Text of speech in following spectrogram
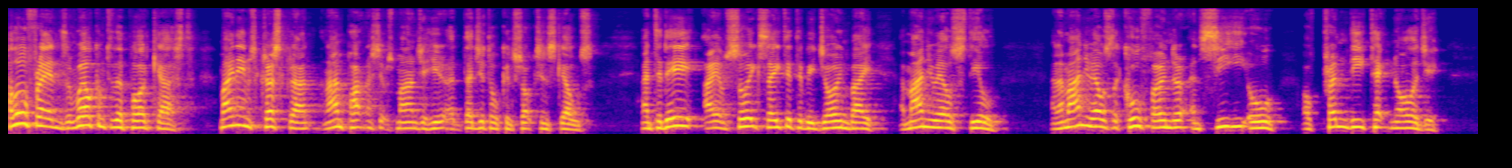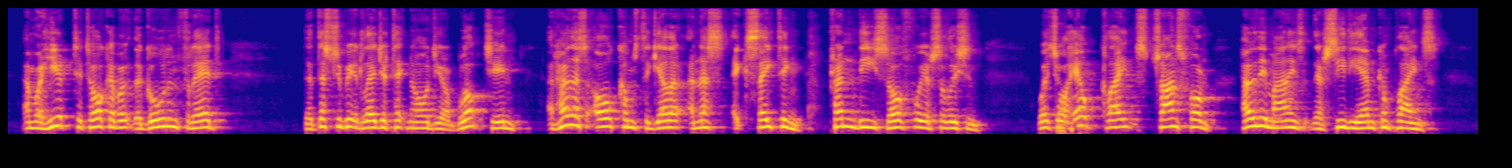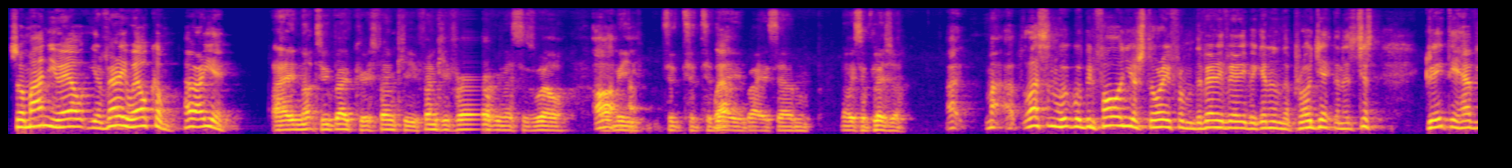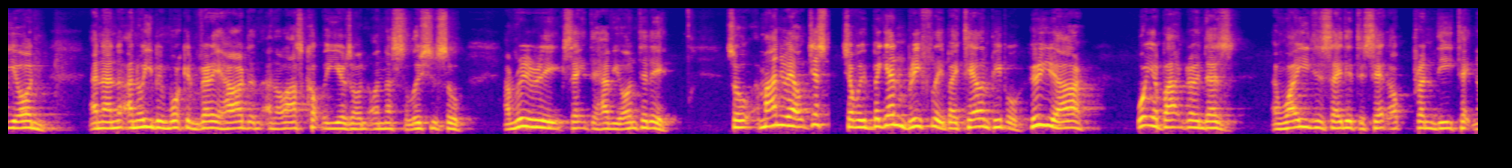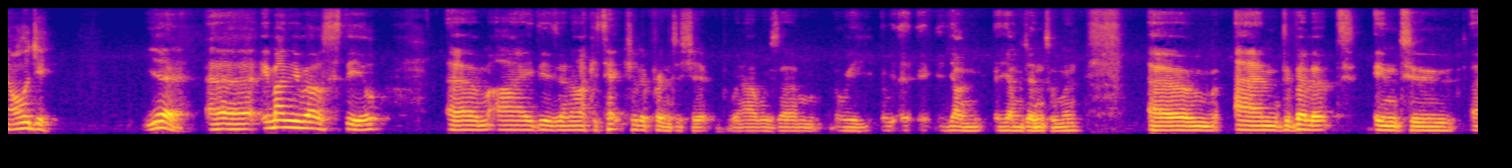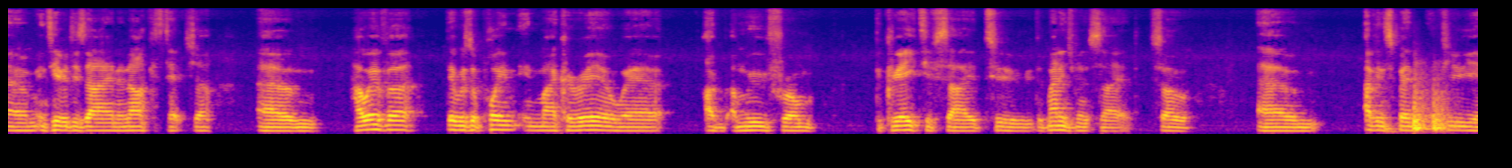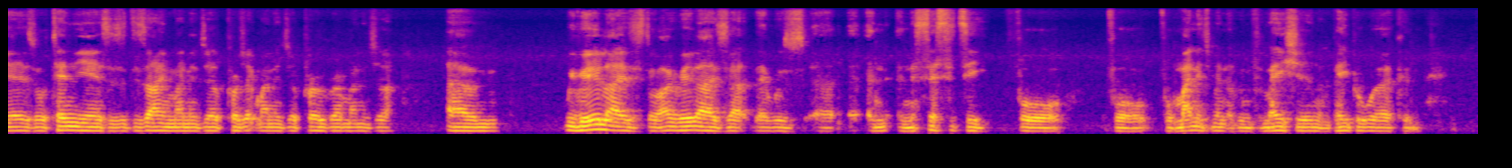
Hello, friends, and welcome to the podcast. My name is Chris Grant, and I'm Partnerships Manager here at Digital Construction Skills. And today I am so excited to be joined by Imanuel Steele. And Imanuel's the co founder and CEO of PrinD Technology. And we're here to talk about the golden thread, the distributed ledger technology or blockchain, and how this all comes together in this exciting PrinD software solution, which will help clients transform how they manage their CDM compliance. So, Manuel, you're very welcome. How are you? I'm not too bad, Chris. Thank you. Thank you for having us as well. Oh, me to, to today, well, but it's um no, it's a pleasure. Uh, my, listen, we, have been following your story from the very, very beginning of the project, and it's just great to have you on. And I, I know you've been working very hard in, in, the last couple of years on, on this solution. So I'm really, really excited to have you on today. So, Imanuel, just shall we begin briefly by telling people who you are, what your background is, and why you decided to set up PrinD Technology? Yeah, uh, Imanuel Steele. Um, I did an architectural apprenticeship when I was um, a, wee, a, young a young gentleman, um, and developed into um, interior design and architecture. Um, however, there was a point in my career where I, I, moved from the creative side to the management side. So, um, having spent a few years or ten years as a design manager, project manager, program manager um, we realized, or I realized, that there was a, a, necessity for for for management of information and paperwork, and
